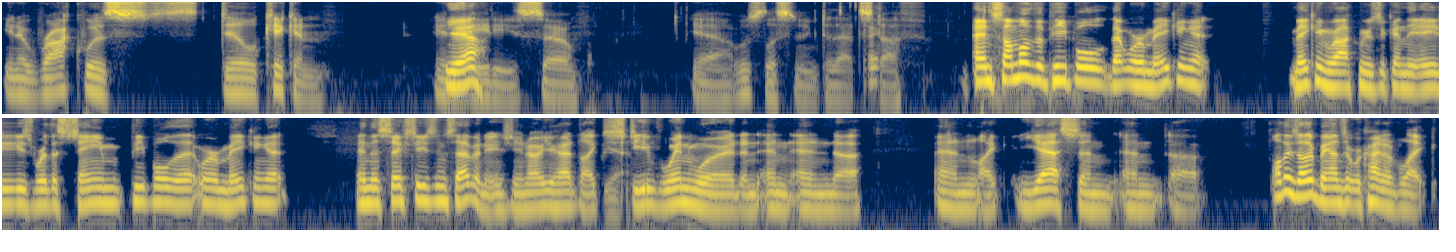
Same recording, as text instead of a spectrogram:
you know, rock was still kicking in Yeah. the 80s. So, yeah, I was listening to that stuff. and some of the people that were making it making rock music in the 80s were the same people that were making it in the 60s and 70s you know you had like Yeah. steve winwood and and and uh and like yes and and uh all these other bands that were kind of like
